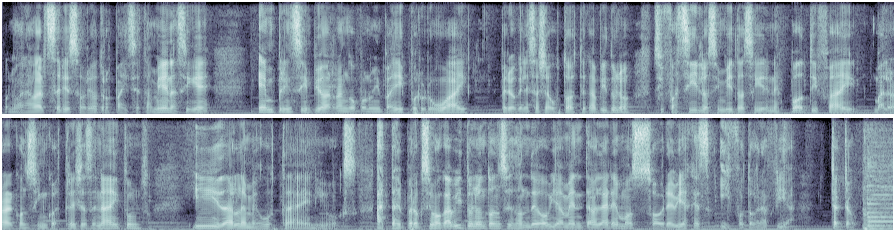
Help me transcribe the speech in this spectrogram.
Bueno, van a haber series sobre otros países también, así que en principio arranco por mi país, por Uruguay. Espero que les haya gustado este capítulo. Si fue así, los invito a seguir en Spotify, valorar con 5 estrellas en iTunes y darle me gusta en iVoox. Hasta el próximo capítulo entonces, donde obviamente hablaremos sobre viajes y fotografía. Chao, chao.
